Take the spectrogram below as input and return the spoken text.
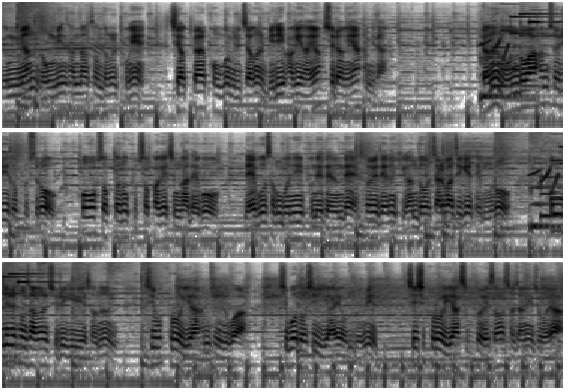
읍면 농민상담소 등을 통해 지역별 공급 일정을 미리 확인하여 수령해야 합니다. 벼는 온도와 함수율이 높을수록 호흡 속도는 급속하게 증가되고 내부 성분이 분해되는데 소요되는 기간도 짧아지게 되므로 품질 손상을 줄이기 위해서는 15% 이하 함수율과 15도씨 이하의 온도 및 70% 이하 습도에서 저장해 주어야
